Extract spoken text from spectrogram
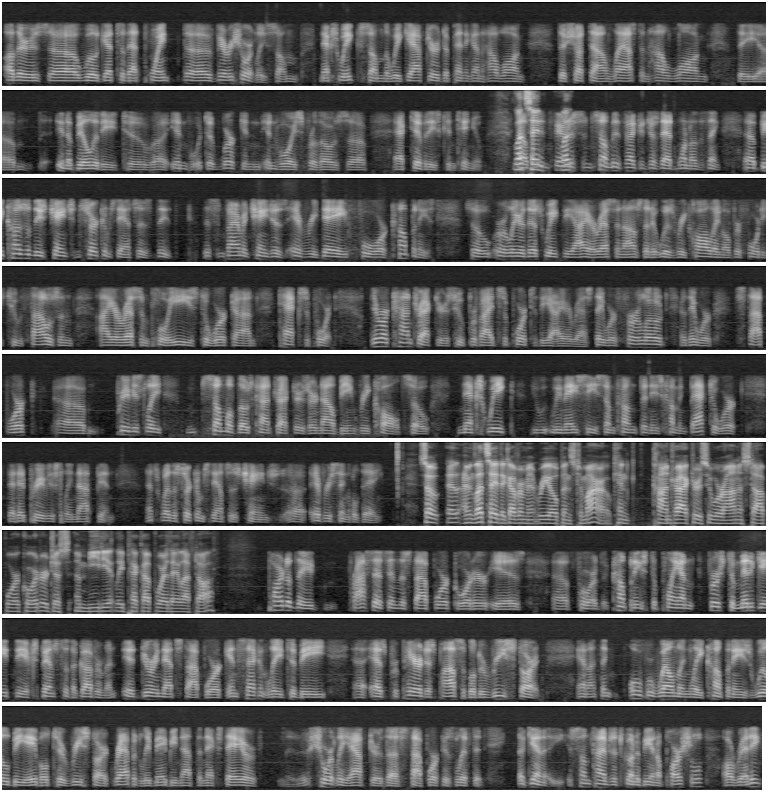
Others uh, will get to that point uh, very shortly. Some next week, some the week after, depending on how long the shutdown lasts and how long the um, inability to uh, invo- to work and invoice for those uh, activities continue. Let's now, say, in fairness, let, some, if I could just add one other thing, uh, because of these changing circumstances, the, this environment changes every day for companies. So earlier this week, the IRS announced that it was recalling over 42,000 IRS employees to work on tax support. There are contractors who provide support to the IRS. They were furloughed or they were stopped work um, previously. Some of those contractors are now being recalled. So next week we may see some companies coming back to work that had previously not been. That's why the circumstances change uh, every single day. So, uh, I mean, let's say the government reopens tomorrow. Can contractors who are on a stop work order just immediately pick up where they left off? Part of the process in the stop work order is uh, for the companies to plan first to mitigate the expense to the government uh, during that stop work, and secondly to be uh, as prepared as possible to restart. And I think overwhelmingly companies will be able to restart rapidly, maybe not the next day or uh, shortly after the stop work is lifted. Again, sometimes it's going to be in a partial already,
